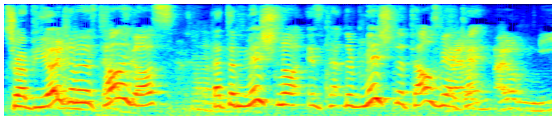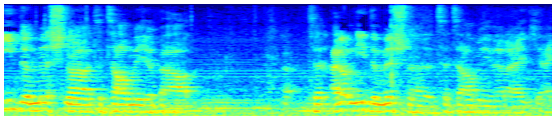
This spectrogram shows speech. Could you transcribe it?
So Rabbi Yochanan is telling us that the Mishnah is the Mishnah tells me I I can't. don't, I don't need the Mishnah to tell me about. To, I don't need the Mishnah to tell me that I, I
